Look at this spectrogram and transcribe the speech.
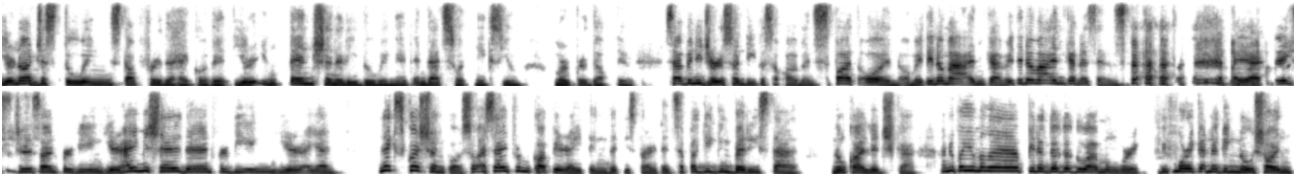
You're not just doing stuff for the heck of it. You're intentionally doing it and that's what makes you more productive. Sabi ni Jerson dito sa comments, spot on. Oh, may tinamaan ka. May tinamaan ka na, Sels. Ayan. Thanks, Jerson, for being here. Hi, Michelle, then, for being here. Ayan. Next question ko. So, aside from copywriting that you started, sa pagiging barista nung college ka, ano pa yung mga pinagagagawa mong work before ka naging Notion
